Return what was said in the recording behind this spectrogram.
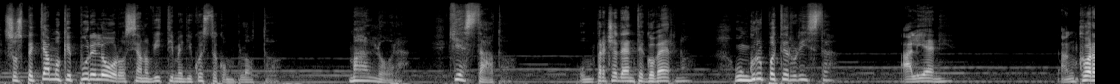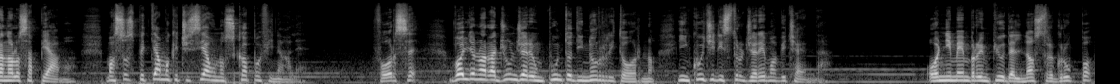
sospettiamo che pure loro siano vittime di questo complotto. Ma allora, chi è stato? Un precedente governo? Un gruppo terrorista? Alieni? Ancora non lo sappiamo, ma sospettiamo che ci sia uno scopo finale. Forse vogliono raggiungere un punto di non ritorno in cui ci distruggeremo a vicenda. Ogni membro in più del nostro gruppo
